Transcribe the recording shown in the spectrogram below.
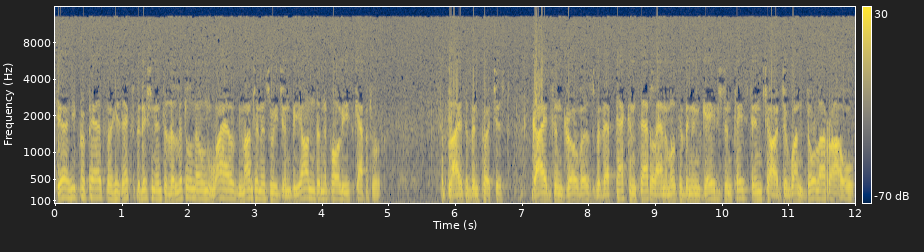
Here he prepares for his expedition into the little-known wild mountainous region beyond the Nepalese capital. Supplies have been purchased. Guides and drovers with their pack and saddle animals have been engaged and placed in charge of one Dola Rao,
